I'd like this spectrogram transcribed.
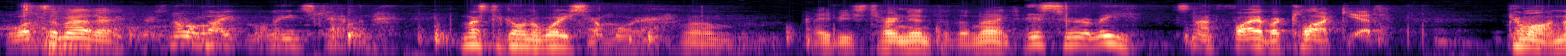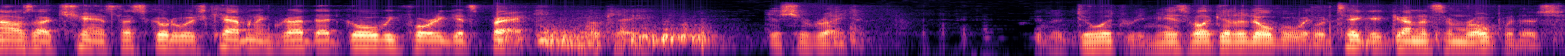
What's the matter? There's no light in Moline's cabin. He must have gone away somewhere. Um, maybe he's turned in for the night. This early? It's not five o'clock yet. Come on, now's our chance. Let's go to his cabin and grab that gold before he gets back. Okay. Guess you're right. If we're gonna do it, we may as well get it over with. We'll take a gun and some rope with us,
